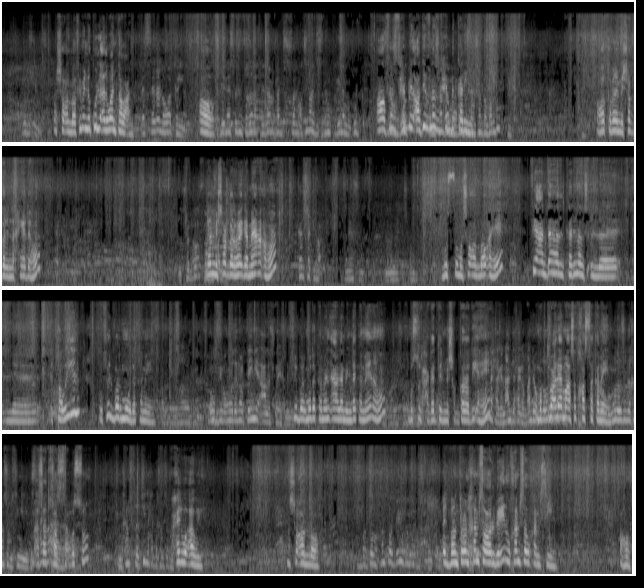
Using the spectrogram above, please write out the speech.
ما شاء الله في منه كل الألوان طبعا. ده الساده اللي هو الكريمه آه. في ناس لازم تحت الحزام محدش يستخدم قطيفه بيستخدموا الكريمه موجود. آه في ناس بتحب القطيف وفي ناس بتحب برضه. اهو كمان المشجر الناحية ده اهو. مشجر ده المشجر اهو يا جماعة اهو. كان بقى. بصوا ما شاء الله اهي. في عندها الكارينا ال- ال- الطويل وفي البرمودا كمان. في برمودا نوع تاني أعلى شوية خلي بالك. في برمودا كمان أعلى من ده كمان اهو. بصوا الحاجات دي المشجرة دي اهي. كل حاجة أنا عندي حاجة عندي ومكتوب عليها مقاسات خاصة كمان. برمودا وصل ل 55 جنيه بس مقاسات خاصة. بصوا. من 35 لحد 55 حلو قوي. ما شاء الله. البنطلون 45 و55 البنطلون 45 و55 أهو.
